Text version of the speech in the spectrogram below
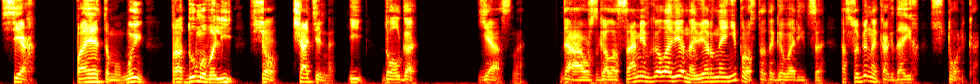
всех. Поэтому мы продумывали все тщательно и долго». «Ясно. Да уж, с голосами в голове, наверное, не просто договориться, особенно когда их столько.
